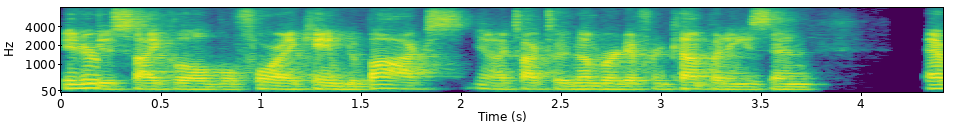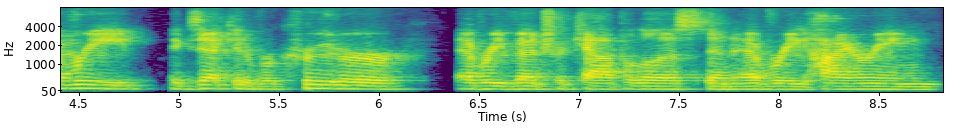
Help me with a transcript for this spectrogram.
interview cycle before I came to Box, you know, I talked to a number of different companies, and every executive recruiter, every venture capitalist, and every hiring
